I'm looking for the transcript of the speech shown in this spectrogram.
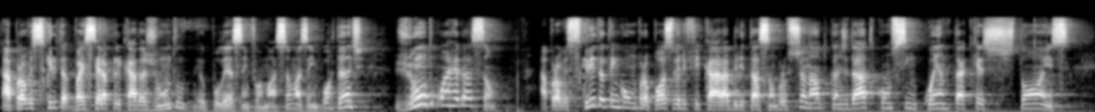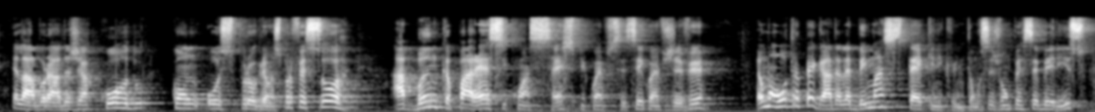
a prova escrita vai ser aplicada junto, eu pulei essa informação, mas é importante, junto com a redação. A prova escrita tem como propósito verificar a habilitação profissional do candidato com 50 questões. elaboradas de acordo com os programas. Professor, a banca parece com a CESP, com a FCC, com a FGV? É uma outra pegada, ela é bem mais técnica, então vocês vão perceber isso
